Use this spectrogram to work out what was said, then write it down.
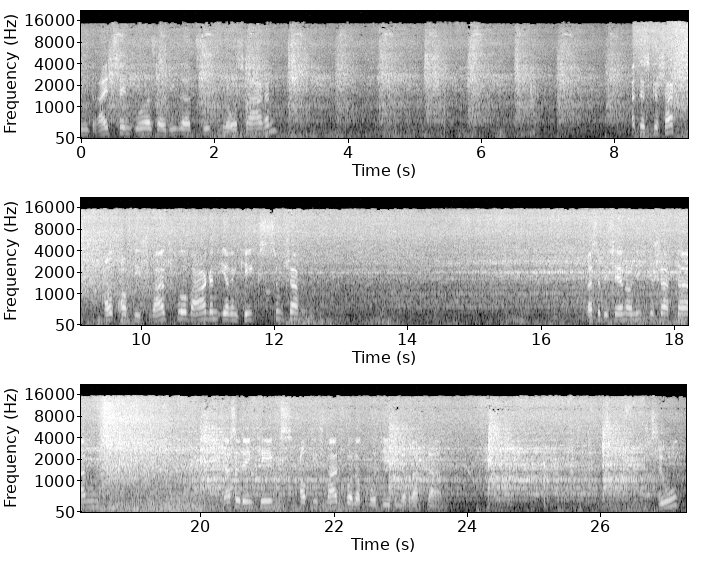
Um 13 Uhr soll dieser Zug losfahren. Hat es geschafft, auch auf die Schmalspurwagen ihren Keks zu schaffen. Was sie bisher noch nicht geschafft haben, dass sie den Keks auf die Schmalspurlokomotiven gebracht haben. Zug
